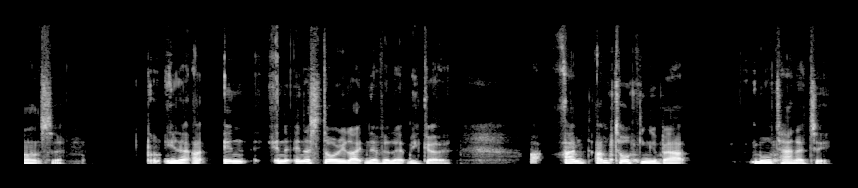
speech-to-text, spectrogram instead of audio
answer. You know, in in in a story like Never Let Me Go, I'm I'm talking about mortality.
